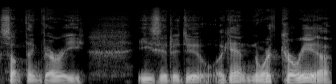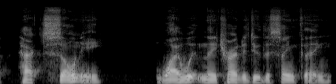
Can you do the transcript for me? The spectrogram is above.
something very easy to do. Again, North Korea hacked Sony. Why wouldn't they try to do the same thing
